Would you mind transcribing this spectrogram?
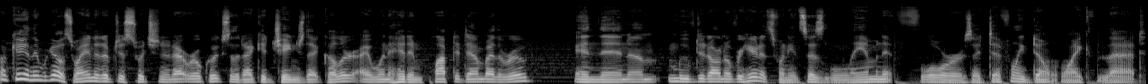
Okay, and there we go. So I ended up just switching it out real quick so that I could change that color. I went ahead and plopped it down by the road and then um, moved it on over here. And it's funny, it says laminate floors. I definitely don't like that.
